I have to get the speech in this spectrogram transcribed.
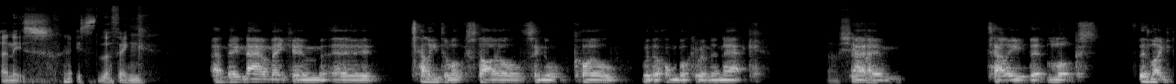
and it's it's the thing. and they now make him a telly deluxe style single coil with a humbucker in the neck. Oh shit! um, telly that looks like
